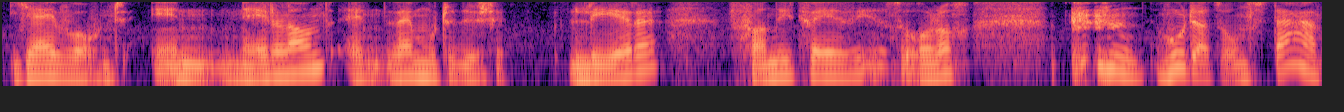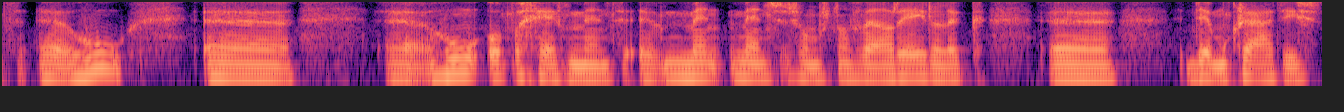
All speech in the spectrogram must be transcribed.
jij woont in Nederland en wij moeten dus leren van die Tweede Wereldoorlog hoe dat ontstaat. Uh, hoe, uh, uh, hoe op een gegeven moment men, mensen soms nog wel redelijk democratisch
